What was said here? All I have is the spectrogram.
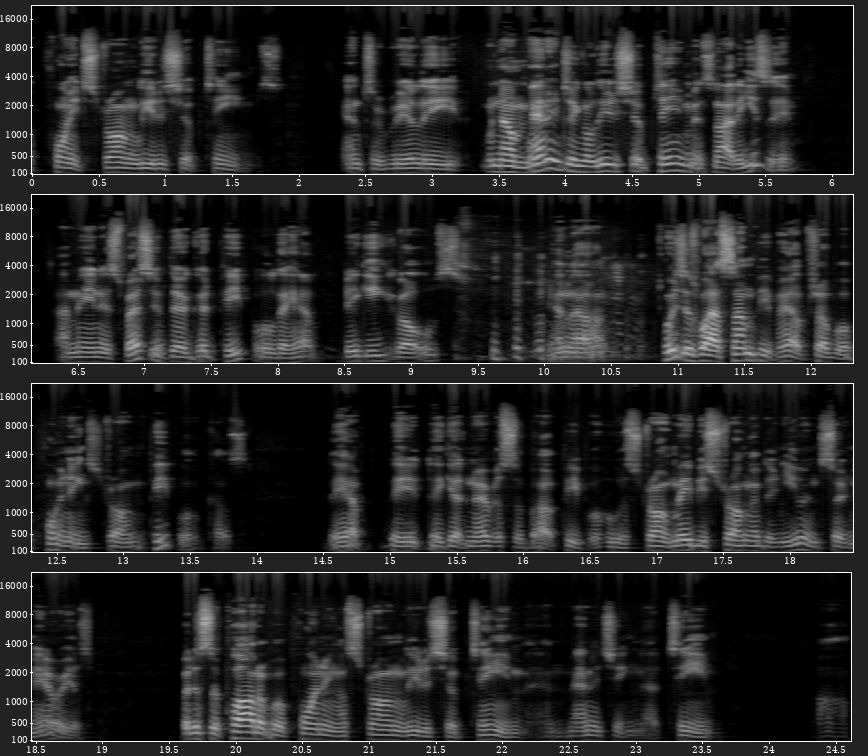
appoint strong leadership teams and to really now managing a leadership team is not easy. I mean, especially if they're good people, they have big egos, and uh, which is why some people have trouble appointing strong people because they have they, they get nervous about people who are strong, maybe stronger than you in certain areas. But it's a part of appointing a strong leadership team and managing that team. Um,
